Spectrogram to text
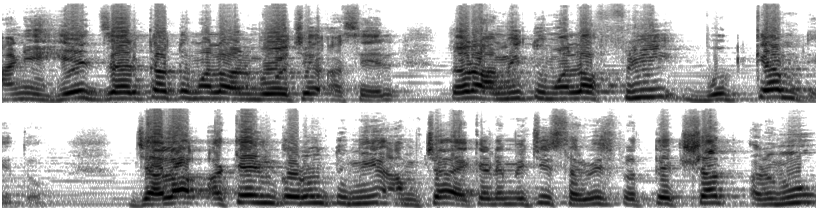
आणि हे जर का तुम्हाला अनुभवायचे असेल तर आम्ही तुम्हाला फ्री बूटकॅम्प देतो ज्याला अटेंड करून तुम्ही आमच्या अकॅडमीची सर्व्हिस प्रत्यक्षात अनुभवू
